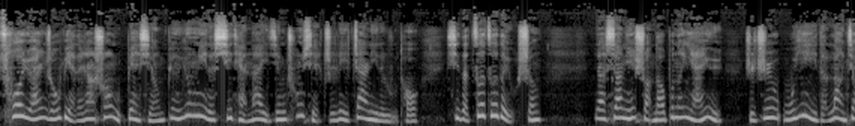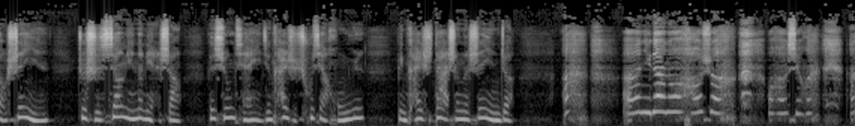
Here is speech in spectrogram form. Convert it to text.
搓圆揉瘪的让双乳变形，并用力的吸舔那已经充血直立站立的乳头，吸得啧啧的有声，让香林爽到不能言语，只知无意义的浪叫呻吟。这时，香林的脸上跟胸前已经开始出现红晕，并开始大声的呻吟着：“啊！”啊！你干的我好爽，我好喜欢啊！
